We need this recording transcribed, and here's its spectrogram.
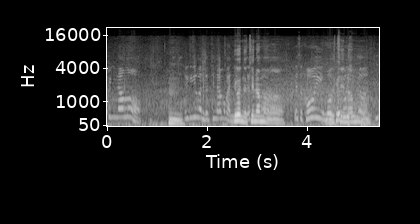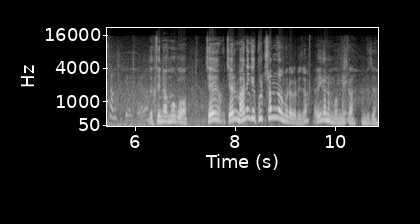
팽나무 음. 여기 이건 느티나무가 아니에요. 이건? 느티나무 어. 어. 그래서 거의 뭐 느티나무. 150년 이상 시대였대요. 느티나무고 제일, 제일 많은 게 굴참나무라 그러죠? 아, 이거는 뭡니까? 한번 보자.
